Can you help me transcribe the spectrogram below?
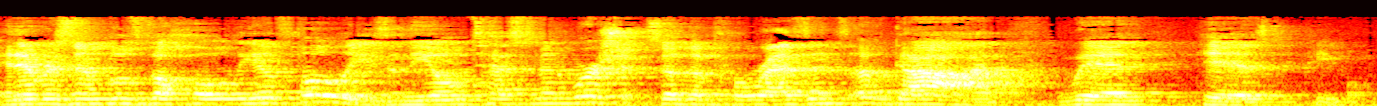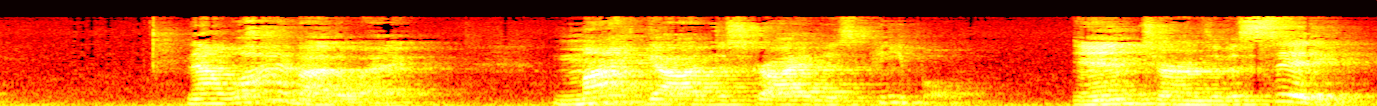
And it resembles the Holy of Holies in the Old Testament worship. So, the presence of God with his people. Now, why, by the way, might God describe his people in terms of a city.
